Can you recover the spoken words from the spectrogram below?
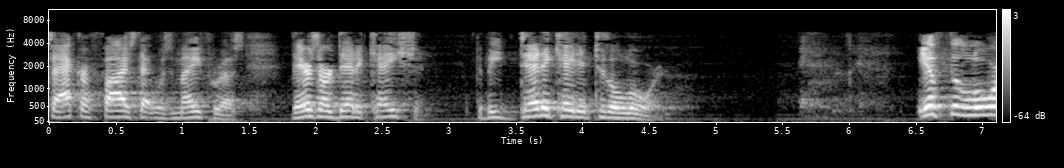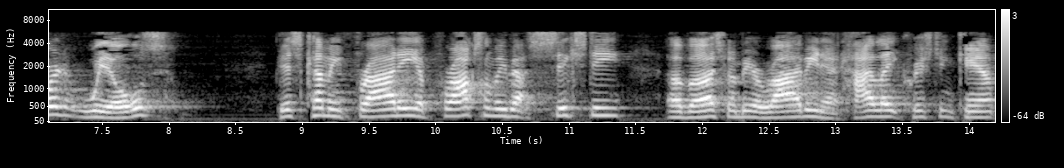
sacrifice that was made for us. There's our dedication, to be dedicated to the Lord. If the Lord wills, this coming Friday, approximately about 60 of us are going to be arriving at High Lake Christian Camp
